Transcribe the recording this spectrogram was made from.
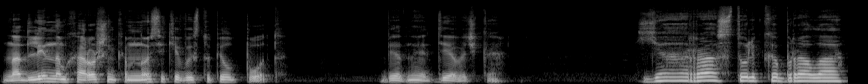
На длинном хорошеньком носике выступил пот. Бедная девочка. «Я раз только брала»,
